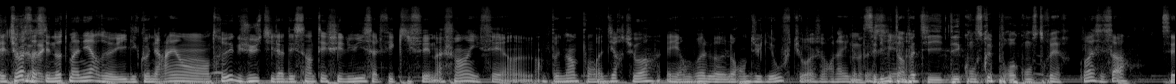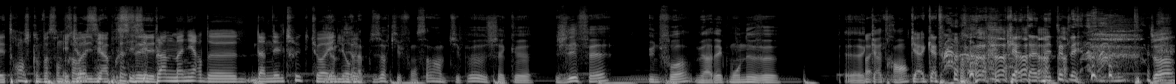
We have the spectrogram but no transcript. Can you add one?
Et tu vois, ça c'est une autre manière de. Il y connaît rien en truc, juste il a des synthés chez lui, ça le fait kiffer, machin. Il fait un, peu nimp, on va dire, tu vois. Et en vrai, le, le rendu il est ouf, tu vois. Genre là, il C'est limite, en euh, fait, il déconstruit pour reconstruire. Ouais, c'est ça. C'est étrange comme façon de Et tu vois, travailler, mais c'est après, c'est- plein de manières de- d'amener le truc, tu vois. Il y, en a plusieurs qui font ça un petit peu. Je sais que je l'ai fait une fois, mais avec mon neveu. euh, Ouais. 4 ans. Qu- quatre- quatre années, toutes les- tu vois,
